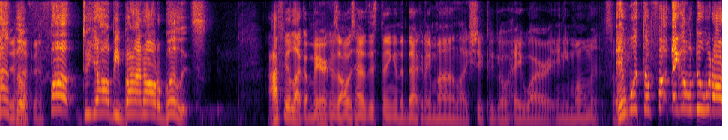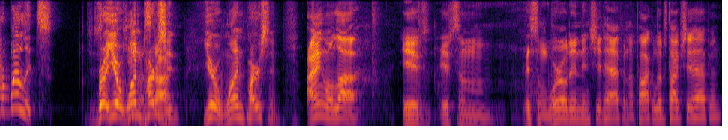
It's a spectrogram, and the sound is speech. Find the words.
wild shit the happen, fuck do y'all be buying all the bullets? I feel like Americans always have this thing in the back of their mind, like shit could go haywire at any moment. So And like, what the fuck they gonna do with all the bullets? Bro, you're one a stock. person. You're one person. I ain't gonna lie. If if some if some world ending shit happen, apocalypse type shit happen,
